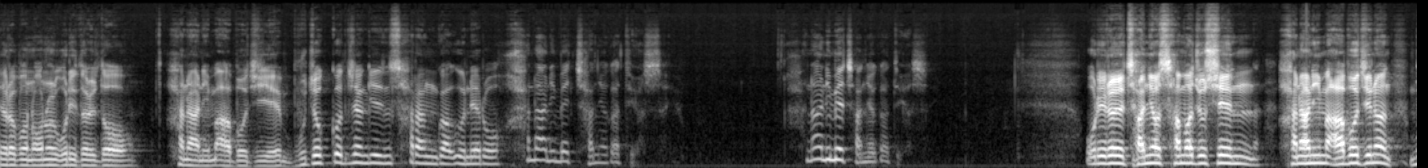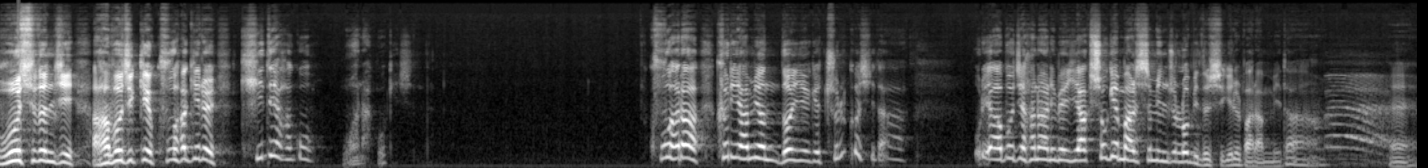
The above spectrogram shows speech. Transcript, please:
여러분 오늘 우리들도 하나님 아버지의 무조건적인 사랑과 은혜로 하나님의 자녀가 되었어요. 하나님의 자녀가 되었어요. 우리를 자녀 삼아 주신 하나님 아버지는 무엇이든지 아버지께 구하기를 기대하고 원하고 계신다. 구하라 그리하면 너희에게 줄 것이다. 우리 아버지 하나님의 약속의 말씀인 줄로 믿으시기를 바랍니다. 예.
